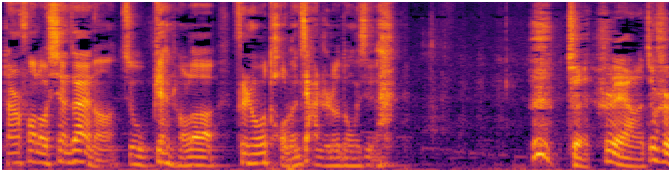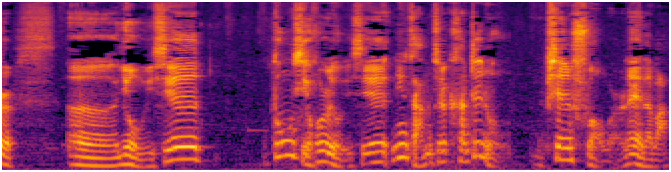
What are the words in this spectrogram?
但是放到现在呢，就变成了非常有讨论价值的东西。对，是这样的，就是，呃，有一些东西或者有一些，因为咱们其实看这种偏爽文类的吧，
